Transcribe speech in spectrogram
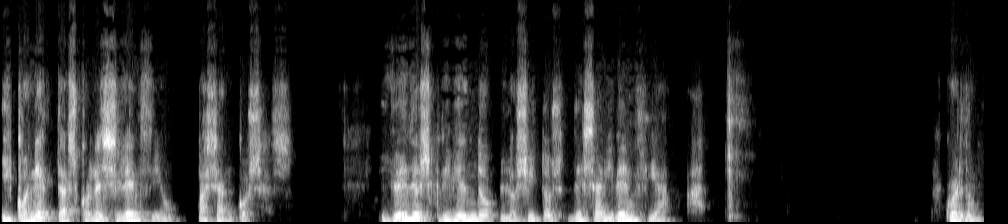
y conectas con el silencio, pasan cosas. Y yo he ido escribiendo los hitos de esa vivencia aquí. ¿De acuerdo?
